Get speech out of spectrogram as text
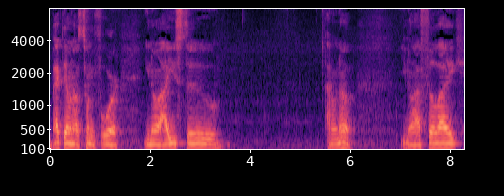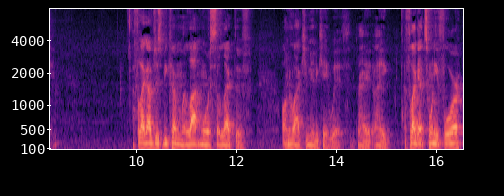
back then when I was 24, you know, I used to I don't know. You know, I feel like I feel like I've just become a lot more selective on who I communicate with, right? Like I feel like at 24,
